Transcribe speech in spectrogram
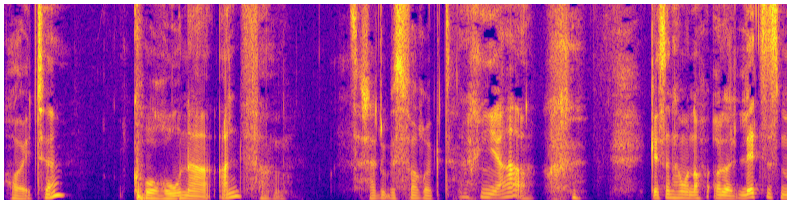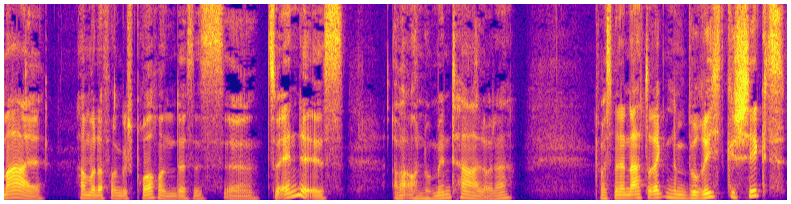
Heute Corona-Anfang. Sascha, du bist verrückt. Ja. Gestern haben wir noch, oder letztes Mal haben wir davon gesprochen, dass es äh, zu Ende ist. Aber auch nur mental, oder? Du hast mir danach direkt einen Bericht geschickt.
